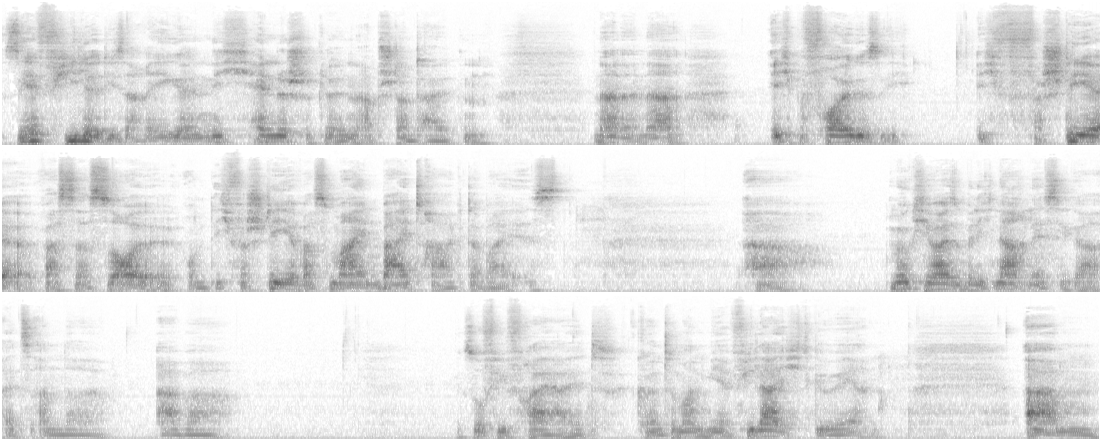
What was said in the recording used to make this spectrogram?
sehr viele dieser Regeln nicht Hände schütteln, Abstand halten. Na, na, na, ich befolge sie ich verstehe, was das soll und ich verstehe, was mein Beitrag dabei ist. Äh, möglicherweise bin ich nachlässiger als andere, aber so viel Freiheit könnte man mir vielleicht gewähren. Ähm,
